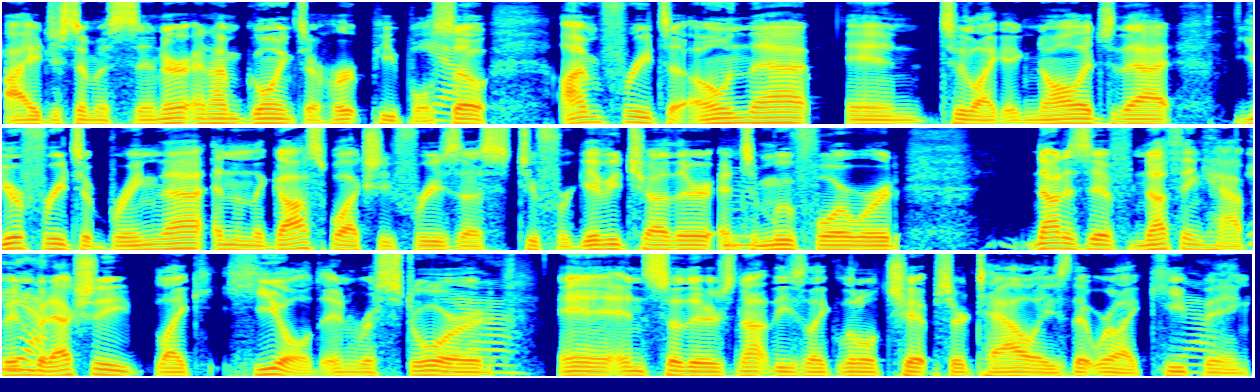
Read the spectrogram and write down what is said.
i just am a sinner and i'm going to hurt people Yeah. so i'm free to own that and to like acknowledge that you're free to bring that and then the gospel actually frees us to forgive each other and to move forward not as if nothing happened Mm-hmm. Yeah. but actually like healed and restored Yeah. And, and so there's not these like little chips or tallies that we're like keeping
